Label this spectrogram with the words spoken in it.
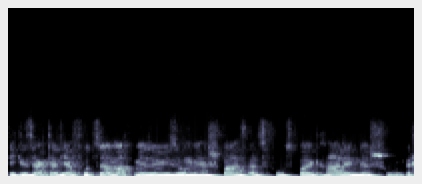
die gesagt hat, ja, Futsal macht mir sowieso mehr Spaß als Fußball, gerade in der Schule,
